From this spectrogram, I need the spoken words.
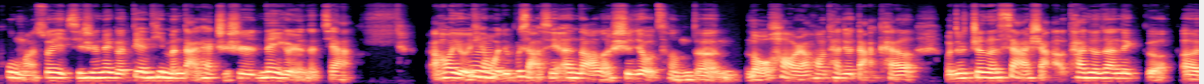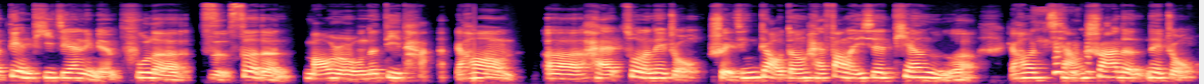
户嘛，所以其实那个电梯门打开只是那个人的家。然后有一天我就不小心摁到了十九层的楼号，然后它就打开了，我就真的吓傻了。它就在那个呃电梯间里面铺了紫色的毛茸茸的地毯，然后呃，还做了那种水晶吊灯，还放了一些天鹅，然后 墙刷的那种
